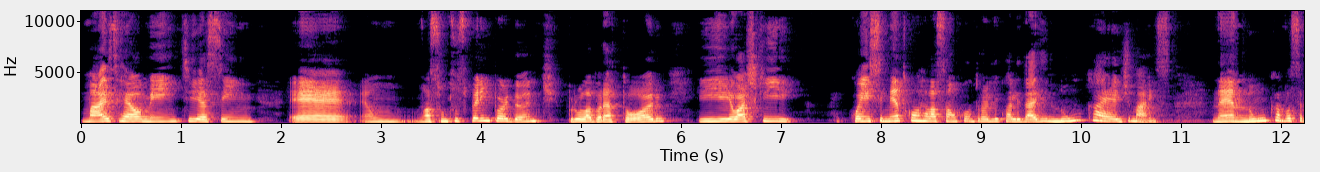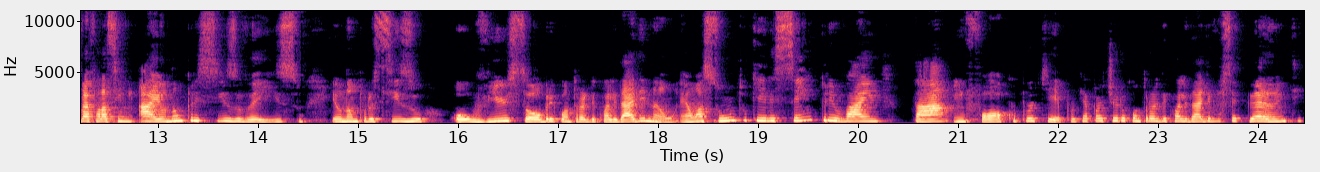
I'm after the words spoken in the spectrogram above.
mas realmente, assim, é, é um, um assunto super importante para o laboratório e eu acho que conhecimento com relação ao controle de qualidade nunca é demais. Né? Nunca você vai falar assim, ah, eu não preciso ver isso, eu não preciso ouvir sobre controle de qualidade, não. É um assunto que ele sempre vai tá em foco, por quê? Porque a partir do controle de qualidade você garante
